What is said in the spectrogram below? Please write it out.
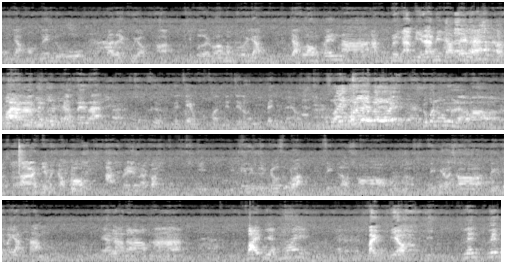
ผมอยากลองเต้นดู ก็เลยคุยกับอะพี่เบิร์ดว่าแบบเอออยากอยากลองเต้นนะอะหนึ่งอะมีแล้วมีการเต้นแล้วสปอยแล้วนะหนึ่งมีการเต้นแล้ว คือในเจมส์คนในเจมส์ต้องมีเต้นอยู่แล้วทุกคนเลยเลยทุกคนต้องรู้อยู่แล้วว่าอ่าทีนี้มันกับพออะเต้นแล้วก็อีกอีกอีกเพลงอื่นๆก็รู้สึกว่าสิ่งที่เราชอบสิ่งที่เราชอบสิ่งที่เราอยากทำเนี่ยนะอ่าใบเบี่ยงให้ใบเดียวเล่นเล่น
